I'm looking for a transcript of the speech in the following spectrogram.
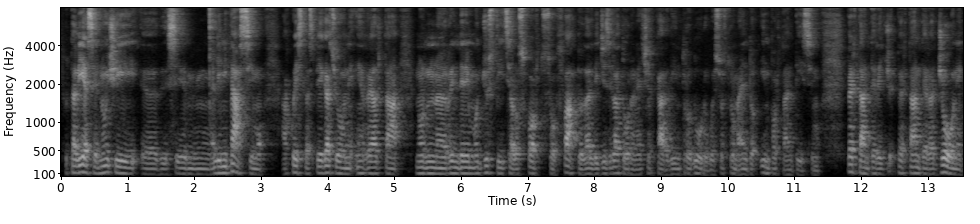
Tuttavia se noi ci eh, se, mm, limitassimo a questa spiegazione in realtà non renderemmo giustizia allo sforzo fatto dal legislatore nel cercare di introdurre questo strumento importantissimo per tante, per tante ragioni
